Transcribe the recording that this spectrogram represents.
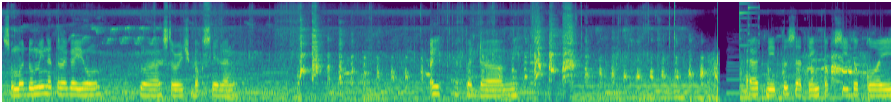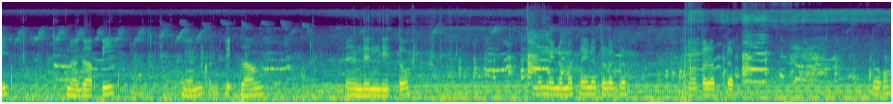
So madumi na talaga yung mga storage box nila no? ay napadami. At dito sa ating tuxedo koi na gapi. Yan, konti lang. And then dito alam, may namatay na talaga. Mga kalaptap. Ito, oh.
